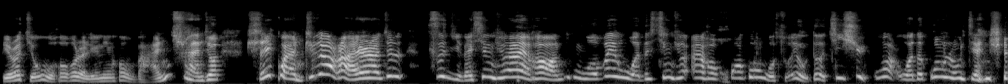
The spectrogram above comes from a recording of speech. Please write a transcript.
比如说九五后或者零零后，完全就谁管这玩意儿啊？就是自己的兴趣爱好，我为我的兴趣爱好花光我所有的积蓄，哇，我的光荣 简直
